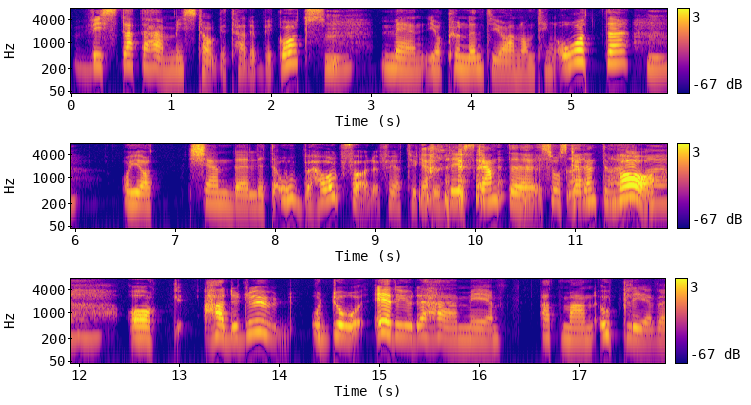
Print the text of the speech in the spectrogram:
visste att det här misstaget hade begåtts, Mm. men jag kunde inte göra någonting åt det Mm. och jag kände lite obehag för det för jag tyckte Ja. det ska inte, så ska Nej, det inte nej, vara. nej. Och hade du, och då är det ju det här med att man upplever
